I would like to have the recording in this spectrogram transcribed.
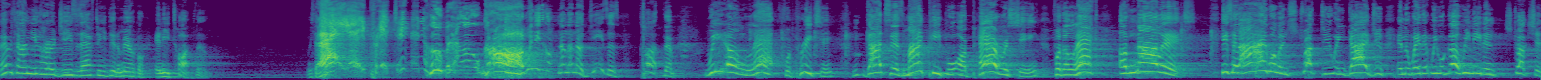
Every time you heard Jesus after he did a miracle and he taught them, we say, I ain't preaching, who, oh God, when he's going, no, no, no, Jesus taught them. We don't lack for preaching. God says, My people are perishing for the lack of knowledge. He said, I will instruct you and guide you in the way that we will go. We need instruction.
